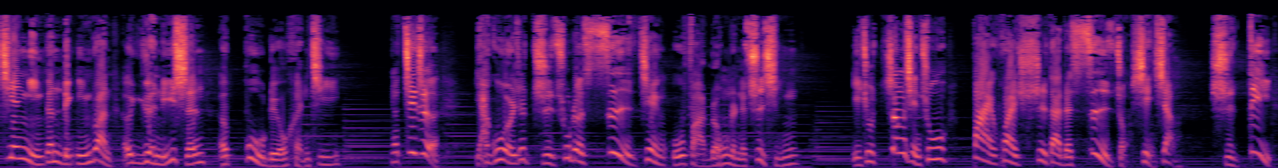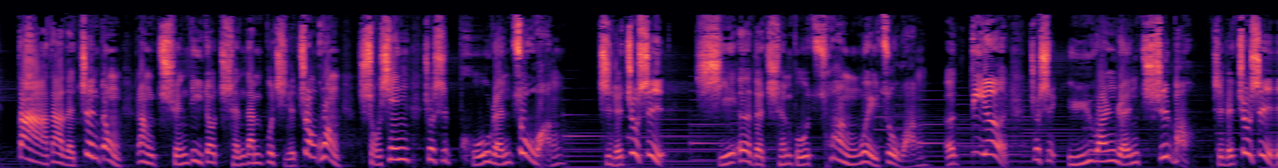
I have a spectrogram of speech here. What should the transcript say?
奸淫跟淫乱，而远离神而不留痕迹。那接着雅古尔就指出了四件无法容忍的事情，也就彰显出败坏世代的四种现象，使地大大的震动，让全地都承担不起的状况。首先就是仆人作王，指的就是邪恶的臣仆篡位作王；而第二就是鱼丸人吃饱，指的就是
